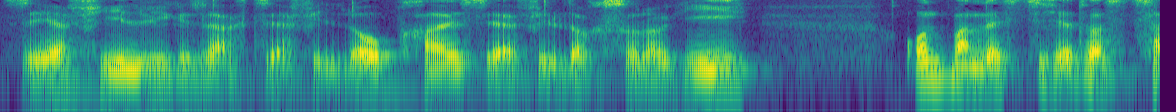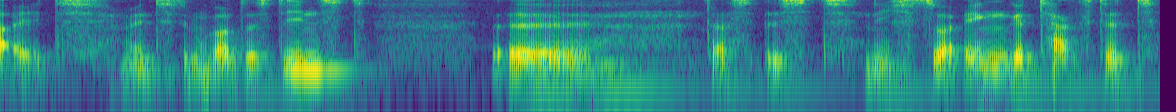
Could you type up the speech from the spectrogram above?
Sehr viel, wie gesagt, sehr viel Lobpreis, sehr viel Doxologie und man lässt sich etwas Zeit mit dem Gottesdienst. Äh, das ist nicht so eng getaktet,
